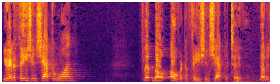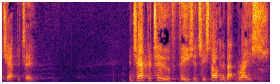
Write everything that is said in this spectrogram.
You're in Ephesians chapter 1. Flip over to Ephesians chapter 2. Go to chapter 2. In chapter 2 of Ephesians, he's talking about grace.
